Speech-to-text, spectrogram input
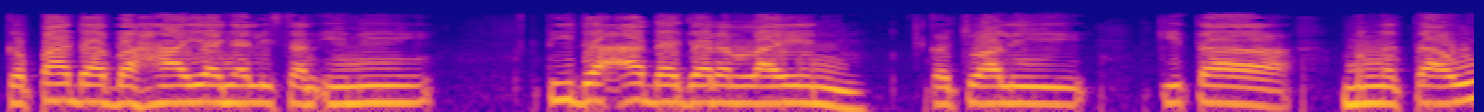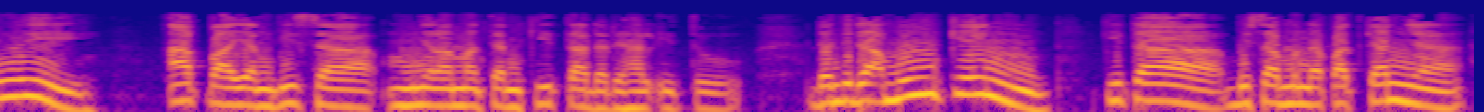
kepada bahayanya lisan ini, tidak ada jalan lain kecuali kita mengetahui apa yang bisa menyelamatkan kita dari hal itu. Dan tidak mungkin kita bisa mendapatkannya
